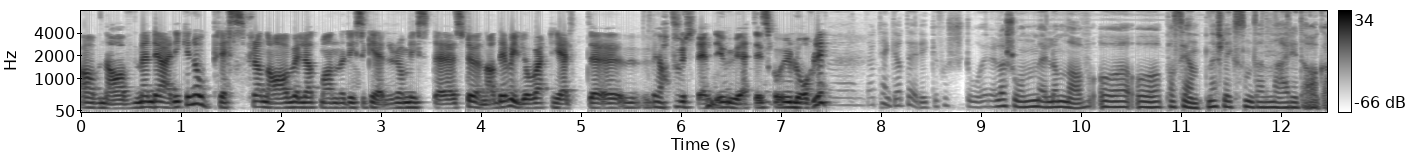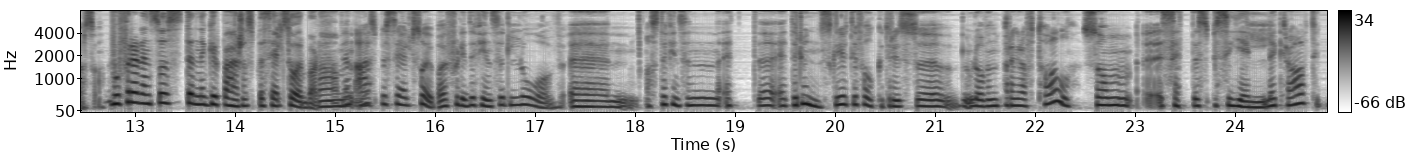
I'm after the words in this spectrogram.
av, Nav. Men det er ikke noe press fra Nav eller at man risikerer å miste stønad. Det ville jo vært helt eh, ja, fullstendig uetisk og ulovlig tenker at dere ikke forstår relasjonen mellom Nav og, og pasientene slik som den er i dag. Altså. Hvorfor er den så, denne gruppa her så spesielt sårbar? da? Den er spesielt sårbar fordi det finnes et lov eh, altså Det finnes et, et, rundskriv til folketrygdloven paragraf 12 som setter spesielle krav til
